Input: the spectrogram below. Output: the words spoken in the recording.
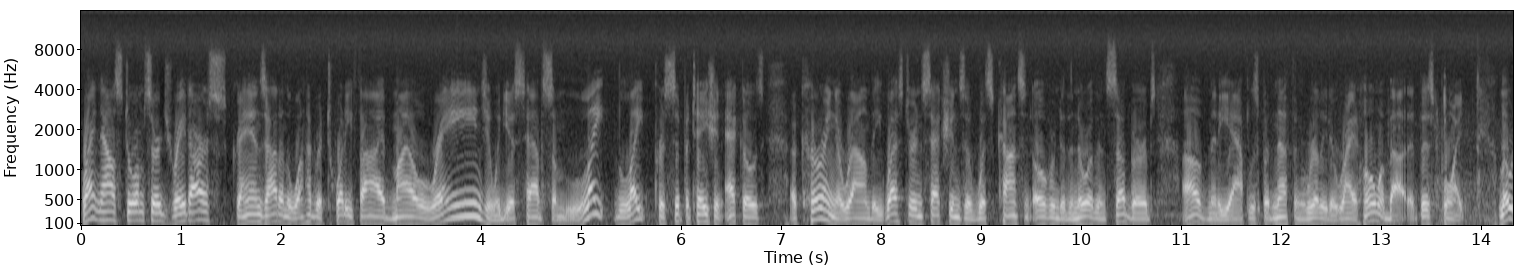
Right now, storm surge radar scans out in the 125 mile range, and we just have some light, light precipitation echoes occurring around the western sections of Wisconsin over into the northern suburbs of Minneapolis, but nothing really to write home about at this point. Low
